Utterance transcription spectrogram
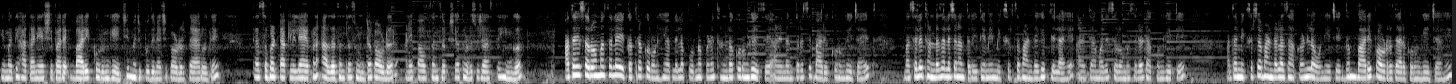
की मग ती हाताने अशी बारीक बारीक करून घ्यायची. म्हणजे पुदिन्याची पावडर तयार होते. त्यासोबत टाकलेली आहे पण अर्धा चमचा सुंठ पावडर आणि पाव चमचापेक्षा थोडंसं जास्त हिंग. आता हे सर्व मसाले एकत्र करून हे आपल्याला पूर्णपणे थंड करून घ्यायचे आणि नंतरच हे बारीक करून घ्यायचे आहेत. मसाले थंड झाल्याच्यानंतर इथे मी मिक्सरचं भांडं घेतलेलं आहे आणि त्यामध्ये सर्व मसाले टाकून घेते. आता मिक्सरच्या भांड्याला झाकण लावून ह्याची एकदम बारीक पावडर तयार करून घ्यायची आहे.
